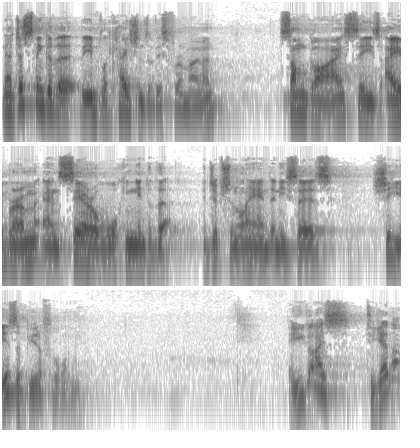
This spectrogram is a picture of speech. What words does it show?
Now, just think of the, the implications of this for a moment some guy sees Abram and Sarah walking into the Egyptian land and he says, She is a beautiful woman. Are you guys together?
